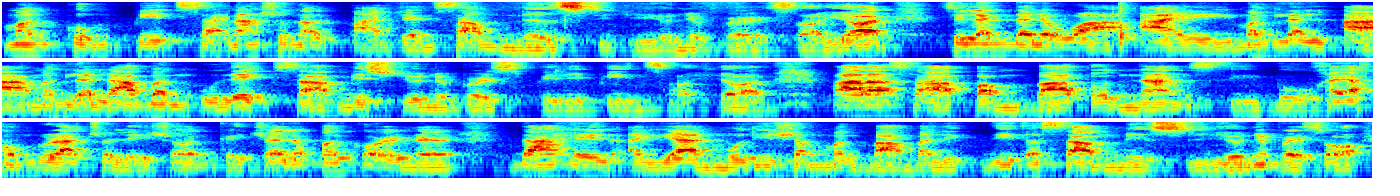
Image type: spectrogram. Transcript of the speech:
mag-compete sa national pageant sa Miss Universe. So, yon Silang dalawa ay maglal ah, maglalaban uli sa Miss Universe Philippines. So, yon Para sa pambato ng Cebu. Kaya congratulations kay Chela Corner dahil ayan, muli siyang magbabalik dito sa Miss Universe. So,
